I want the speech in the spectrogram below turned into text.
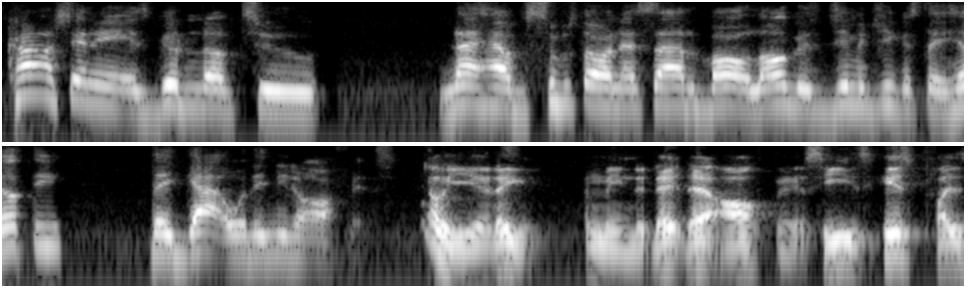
Kyle Shanahan is good enough to not have a superstar on that side of the ball. As long as Jimmy G can stay healthy, they got what they need on offense. Oh yeah, they. I mean, that, that offense, he's his play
